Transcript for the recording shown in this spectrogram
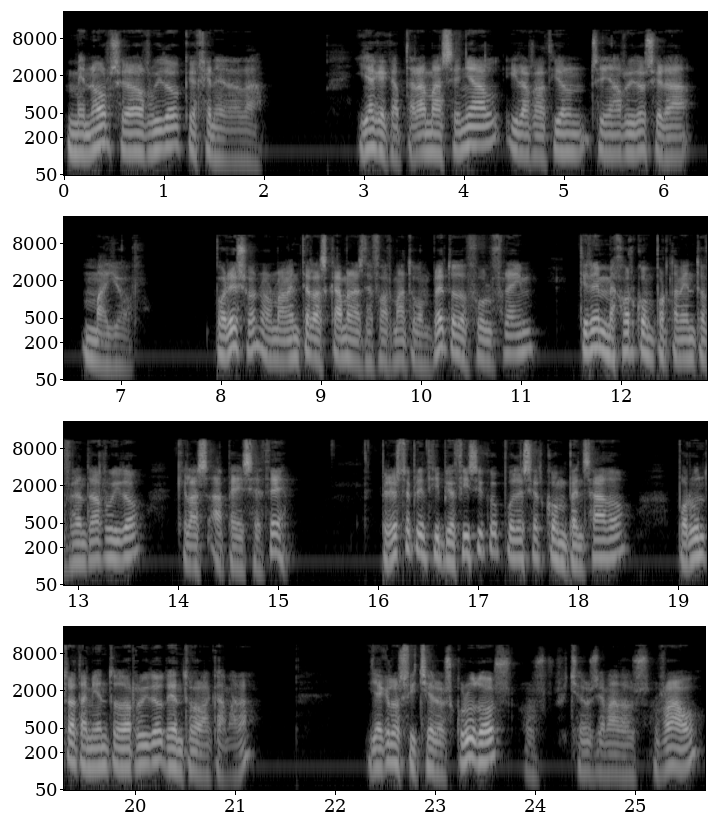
menor será el ruido que generará, ya que captará más señal y la relación señal-ruido será mayor. Por eso, normalmente las cámaras de formato completo de full frame tienen mejor comportamiento frente al ruido que las APS-C. Pero este principio físico puede ser compensado por un tratamiento de ruido dentro de la cámara, ya que los ficheros crudos, los ficheros llamados RAW,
